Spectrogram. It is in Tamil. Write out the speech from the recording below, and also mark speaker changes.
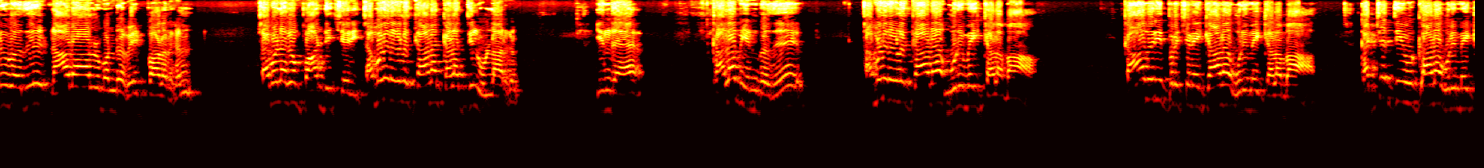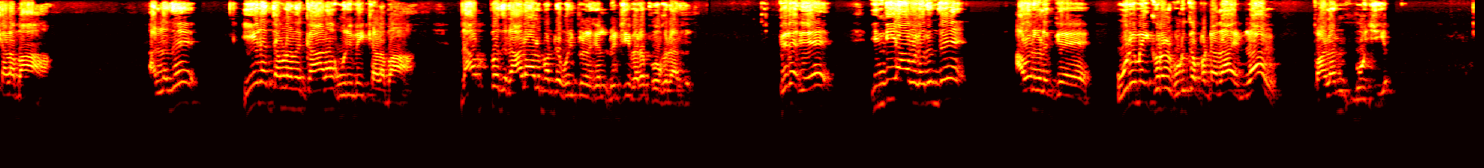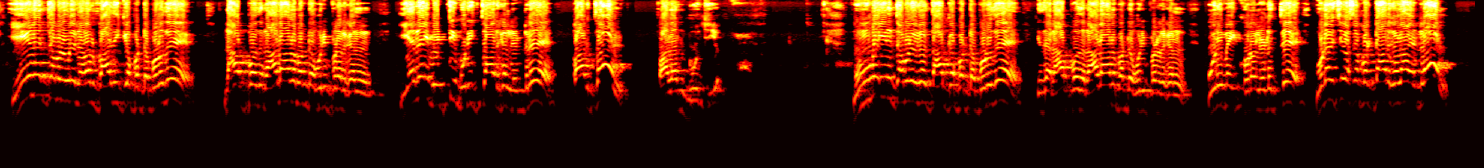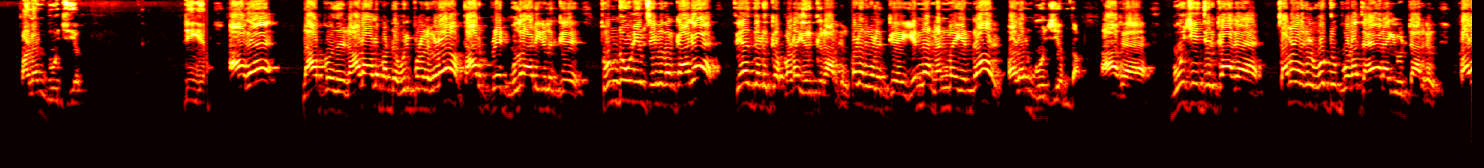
Speaker 1: இருபது நாடாளுமன்ற வேட்பாளர்கள் தமிழகம் பாண்டிச்சேரி தமிழர்களுக்கான களத்தில் உள்ளார்கள். இந்த களம் என்பது தமிழர்களுக்கான உரிமை களமா? காவிரி பிரச்சனைக்கான உரிமை களமா? கச்சத்தீவுக்கான உரிமை களமா? அல்லது ஈழத்தமிழனுக்கான உரிமை களமா? நாற்பது நாடாளுமன்ற உறுப்பினர்கள் வெற்றி பெறப் போகிறார்கள். பிறகு இந்தியாவிலிருந்து அவர்களுக்கு உரிமை குரல் கொடுக்கப்பட்டதா என்றால் பலன் பூஜ்ஜியம். ஈழத்தமிழுடைய நலன் பாதிக்கப்பட்ட பொழுது நாற்பது நாடாளுமன்ற உறுப்பினர்கள் எதை வெட்டி முடித்தார்கள் என்று பார்த்தால் பலன் பூஜ்ஜியம். மும்பையில் தமிழர்கள் தாக்கப்பட்ட பொழுது இந்த நாற்பது நாடாளுமன்ற உறுப்பினர்கள் உரிமை குரல் எடுத்து உணர்ச்சி வசப்பட்டார்களா என்றால் பலன் பூஜ்ஜியம் நீங்க ஆக நாற்பது நாடாளுமன்ற உறுப்பினர்களும் கார்ப்பரேட் முதலாளிகளுக்கு தொண்டூழியம் செய்வதற்காக தேர்ந்தெடுக்கப்பட இருக்கிறார்கள். தமிழர்களுக்கு என்ன நன்மை என்றால் பலன் பூஜ்ஜியம் தான் ஆக பூஜ்ஜியத்திற்காக தமிழர்கள் ஓட்டு போட தயாராகி விட்டார்கள் பல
